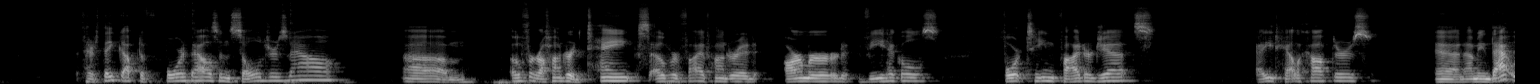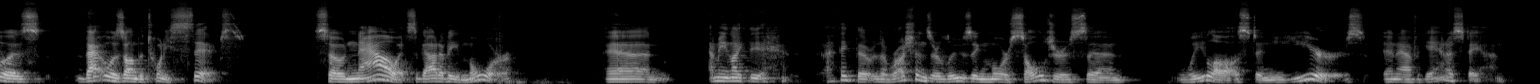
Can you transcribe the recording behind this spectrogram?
they think up to four thousand soldiers now. Um, over 100 tanks, over 500 armored vehicles, 14 fighter jets, eight helicopters, and I mean that was that was on the 26th. So now it's got to be more. And I mean, like the, I think the the Russians are losing more soldiers than we lost in years in Afghanistan.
